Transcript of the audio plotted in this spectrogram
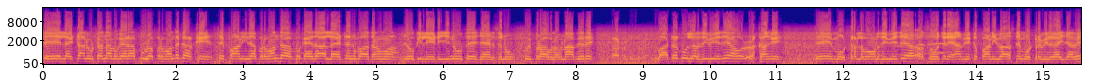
ਤੇ ਲਾਈਟਾਂ ਲੂਟਾਂ ਦਾ ਵਗੈਰਾ ਪੂਰਾ ਪ੍ਰਬੰਧ ਕਰਕੇ ਤੇ ਪਾਣੀ ਦਾ ਪ੍ਰਬੰਧ ਬਕਾਇਦਾ ਲੈਟਰਿੰਗ ਬਾਥਰੂਮ ਜੋ ਕਿ ਲੇਡੀਜ਼ ਨੂੰ ਤੇ ਜੈਂਟਸ ਨੂੰ ਕੋਈ ਪ੍ਰੋਬਲਮ ਨਾ ਆਵੇ ਉਰੇ। ਵਾਟਰ ਕੂਲਰ ਵਾਟਰ ਕੂਲਰ ਦੀ ਵੀ ਇਹਦੇ ਹੋਰ ਰੱਖਾਂਗੇ ਤੇ ਮੋਟਰ ਲਵਾਉਣ ਦੀ ਵੀ ਇਹ ਸੋਚ ਰਿਹਾ ਵੀ ਇੱਕ ਪਾਣੀ ਵਾਸਤੇ ਮੋਟਰ ਵੀ ਲਗਾਈ ਜਾਵੇ।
